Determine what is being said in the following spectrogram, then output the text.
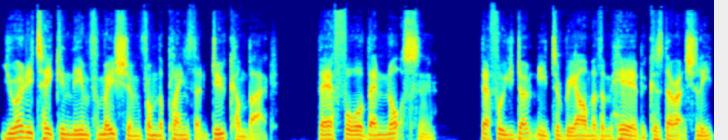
You're only taking the information from the planes that do come back. Therefore, they're not. Mm. Therefore, you don't need to rearmor them here because they're actually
